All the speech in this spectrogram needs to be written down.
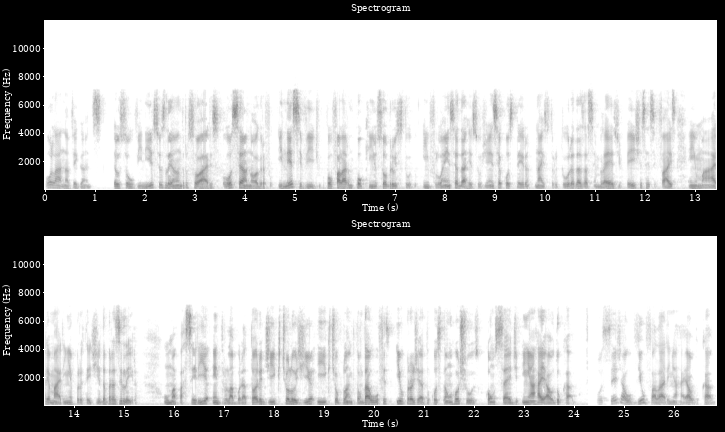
Olá, navegantes! Eu sou Vinícius Leandro Soares, oceanógrafo, e nesse vídeo vou falar um pouquinho sobre o estudo Influência da ressurgência costeira na estrutura das assembleias de peixes recifais em uma área marinha protegida brasileira, uma parceria entre o Laboratório de Ictiologia e Ictioplâncton da UFES e o Projeto Costão Rochoso, com sede em Arraial do Cabo. Você já ouviu falar em Arraial do Cabo?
